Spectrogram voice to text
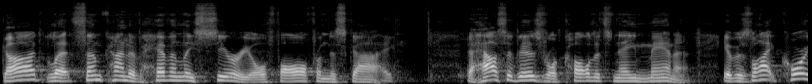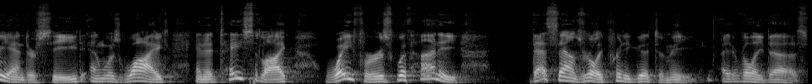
God let some kind of heavenly cereal fall from the sky. The house of Israel called its name manna. It was like coriander seed and was white, and it tasted like wafers with honey. That sounds really pretty good to me. It really does.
